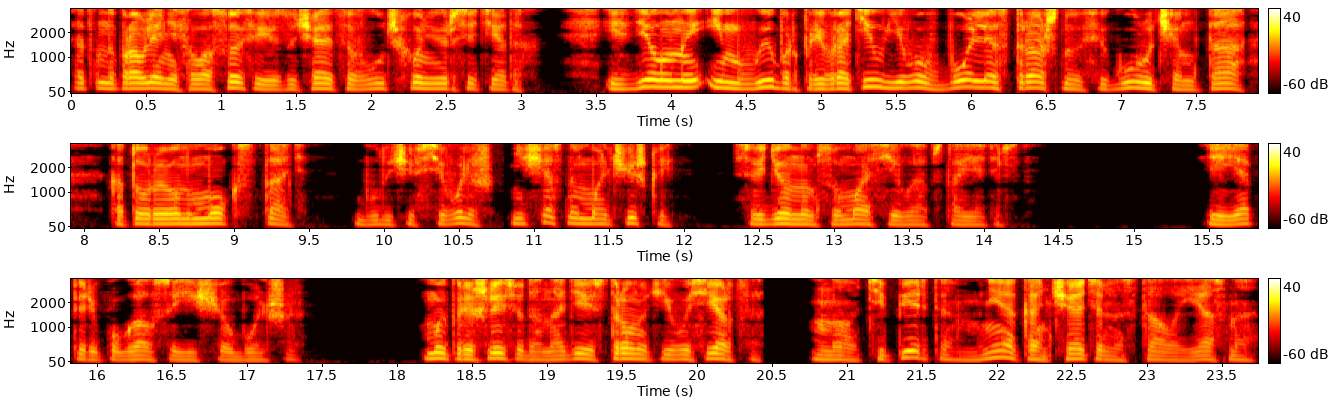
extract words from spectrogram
это направление философии изучается в лучших университетах, и сделанный им выбор превратил его в более страшную фигуру, чем та, которой он мог стать, будучи всего лишь несчастным мальчишкой, сведенным с ума силой обстоятельств. И я перепугался еще больше. Мы пришли сюда, надеясь тронуть его сердце, но теперь-то мне окончательно стало ясно,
